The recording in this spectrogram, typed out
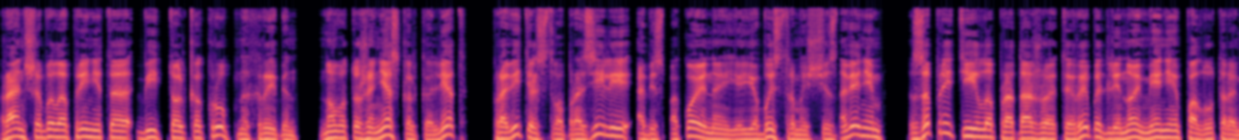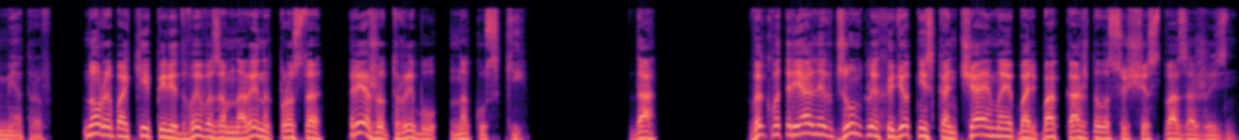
Раньше было принято бить только крупных рыбин, но вот уже несколько лет правительство Бразилии, обеспокоенное ее быстрым исчезновением, запретило продажу этой рыбы длиной менее полутора метров. Но рыбаки перед вывозом на рынок просто режут рыбу на куски. Да, в экваториальных джунглях идет нескончаемая борьба каждого существа за жизнь.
